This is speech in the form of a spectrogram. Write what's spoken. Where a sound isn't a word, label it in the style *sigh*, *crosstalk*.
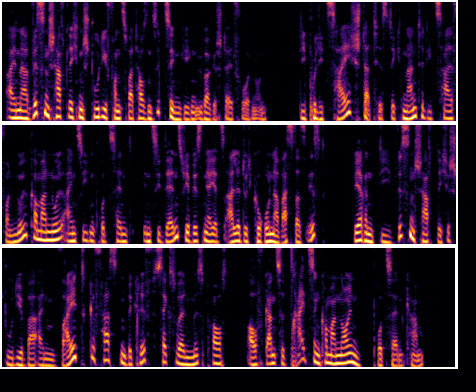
einer wissenschaftlichen Studie von 2017 gegenübergestellt wurden. Und die Polizeistatistik nannte die Zahl von 0,017 Prozent Inzidenz. Wir wissen ja jetzt alle durch Corona, was das ist. Während die wissenschaftliche Studie bei einem weit gefassten Begriff sexuellen Missbrauchs auf ganze 13,9 Prozent kam.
